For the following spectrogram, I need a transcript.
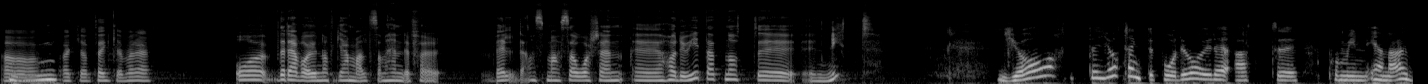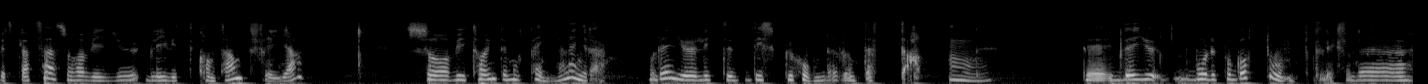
Ja, Mm. jag kan tänka mig det. Och det där var ju något gammalt som hände för väldans massa år sedan. Eh, har du hittat något eh, nytt? Ja, det jag tänkte på det var ju det att eh, på min ena arbetsplats här så har vi ju blivit kontantfria. Så vi tar inte emot pengar längre. Och det är ju lite diskussioner runt detta. Mm. Det, det är ju både på gott och ont. Liksom. Det,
